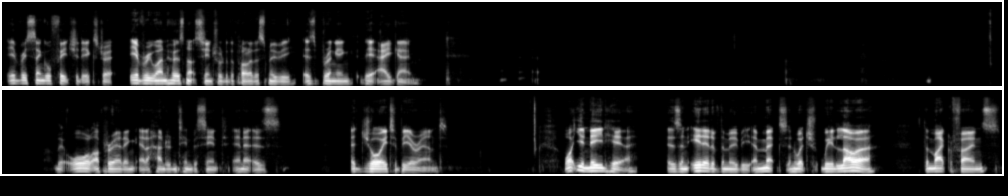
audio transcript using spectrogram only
Every single featured extra, everyone who is not central to the plot of this movie is bringing their A game. They're all operating at 110%, and it is a joy to be around. What you need here is an edit of the movie, a mix in which we lower the microphones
